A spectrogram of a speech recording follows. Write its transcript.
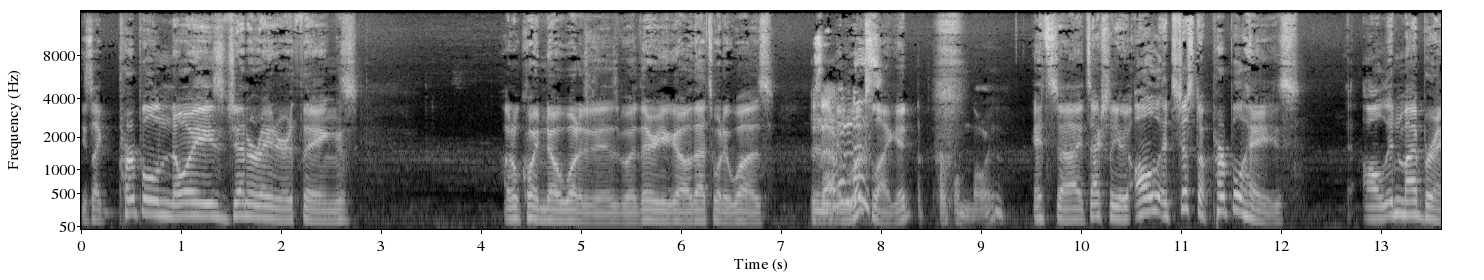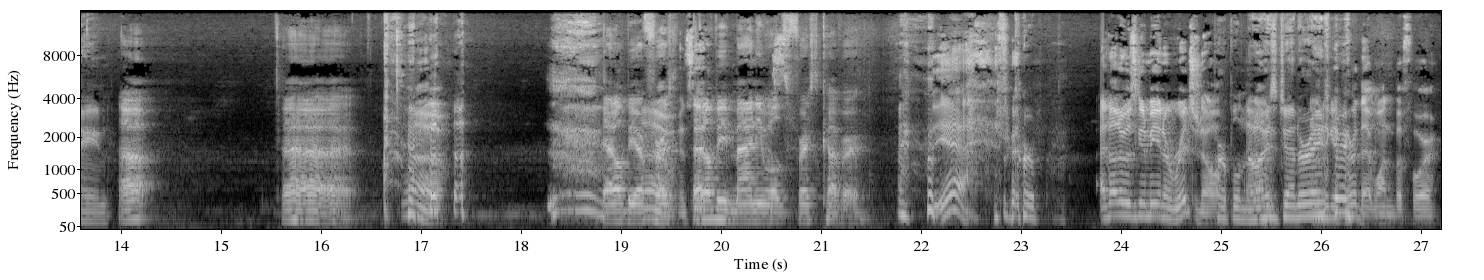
these like purple noise generator things i don't quite know what it is but there you go that's what it was is that it what it looks is? like it The purple noise? It's uh, it's actually all. It's just a purple haze, all in my brain. Oh. Uh, Oh, that'll be our Oh, first. is that- that'll be Manuel's first cover. yeah. Pur- I thought it was going to be an original. Purple I don't- noise I don't think generator. I've heard that one before.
